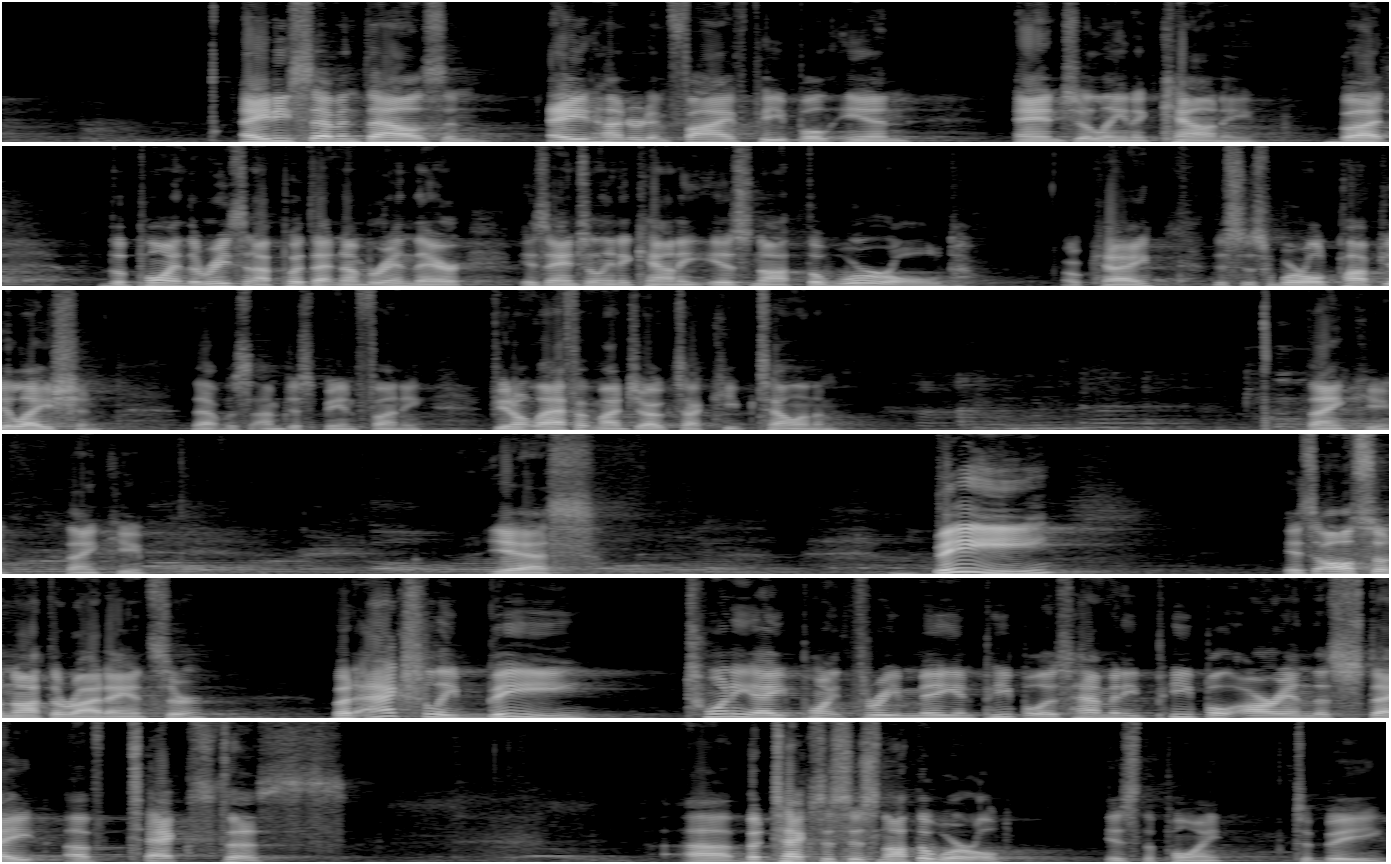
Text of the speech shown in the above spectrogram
87,805 people in Angelina County. But the point, the reason I put that number in there is Angelina County is not the world. Okay? This is world population. That was, I'm just being funny. If you don't laugh at my jokes, I keep telling them. Thank you. Thank you. Yes. B is also not the right answer, but actually, B, 28.3 million people, is how many people are in the state of Texas. Uh, but Texas is not the world, is the point to be.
